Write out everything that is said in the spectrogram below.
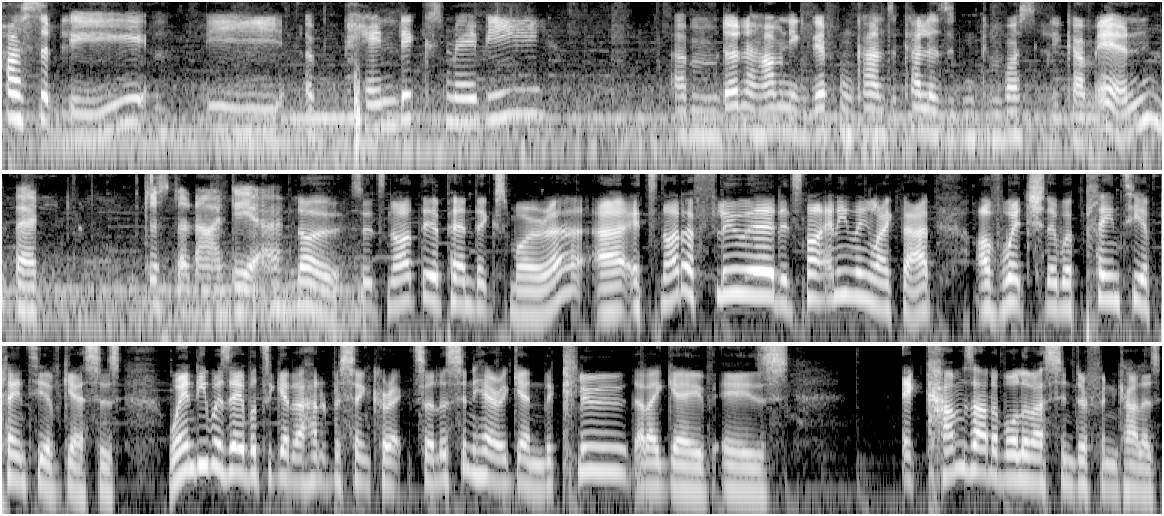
possibly the appendix, maybe? Um, don't know how many different kinds of colors it can, possibly come in, but just an idea. No, so it's not the appendix, Moira. Uh, it's not a fluid. It's not anything like that, of which there were plenty of, plenty of guesses. Wendy was able to get 100% correct. So listen here again. The clue that I gave is it comes out of all of us in different colors.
